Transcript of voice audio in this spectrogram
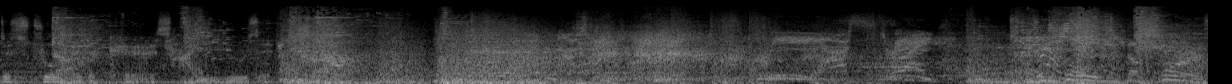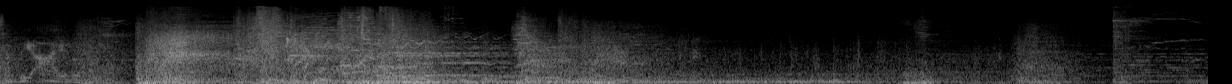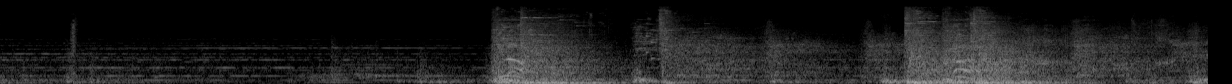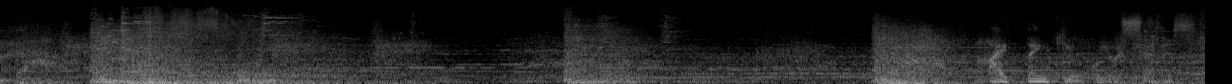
Destroy the curse, I use it. We are strength. Behold the horrors of the isles. I thank you for your service.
